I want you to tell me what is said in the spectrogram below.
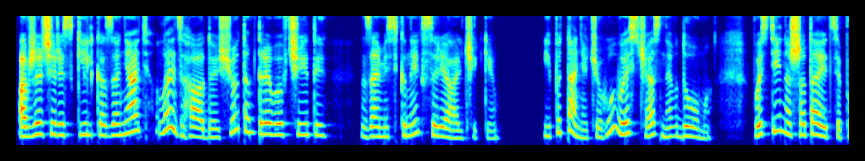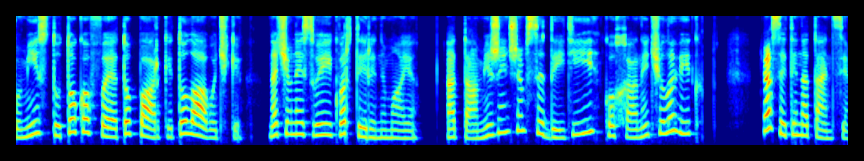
а вже через кілька занять ледь згадує, що там треба вчити, замість книг серіальчики. І питання, чого весь час не вдома. Постійно шатається по місту, то кафе, то парки, то лавочки, наче в неї своєї квартири немає. А там, між іншим, сидить її коханий чоловік. Час йти на танці,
